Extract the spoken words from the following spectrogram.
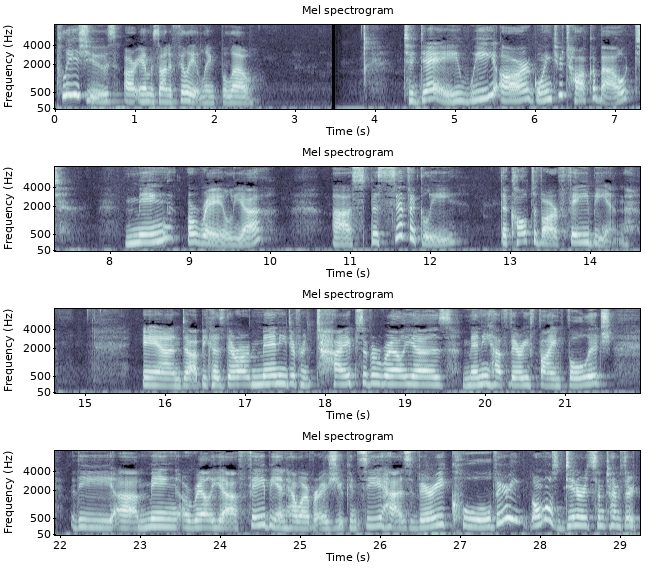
please use our Amazon affiliate link below. Today, we are going to talk about Ming Aralia, uh, specifically the cultivar Fabian. And uh, because there are many different types of Aralias, many have very fine foliage. The uh, Ming Aralia Fabian, however, as you can see, has very cool, very almost dinner, sometimes they're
